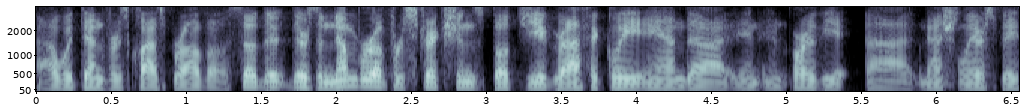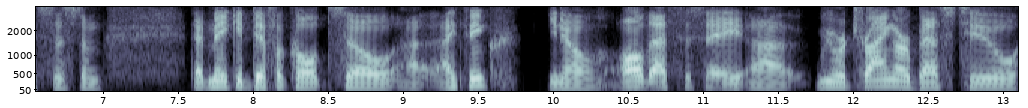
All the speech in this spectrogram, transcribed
uh, with Denver's Class Bravo. So there, there's a number of restrictions, both geographically and uh, in, in part of the uh, national airspace system, that make it difficult. So uh, I think you know all that's to say uh, we were trying our best to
